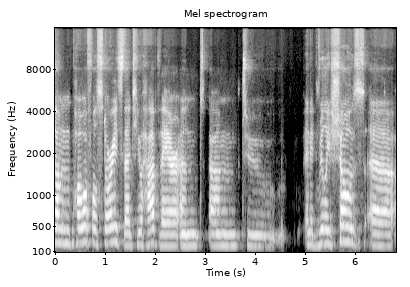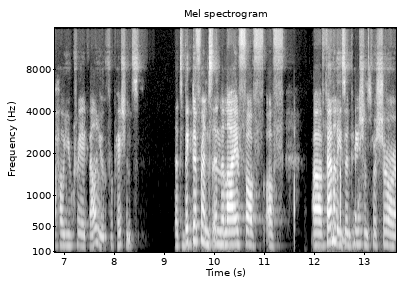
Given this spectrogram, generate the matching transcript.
some powerful stories that you have there, and um, to and it really shows uh, how you create value for patients. That's a big difference in the life of of uh, families and patients for sure.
